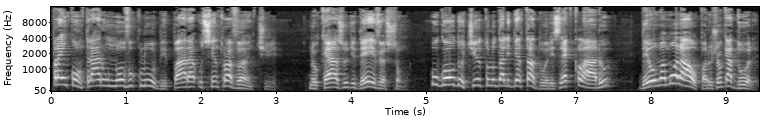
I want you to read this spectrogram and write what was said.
para encontrar um novo clube para o centroavante. No caso de Daverson, o gol do título da Libertadores, é claro, deu uma moral para o jogador,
